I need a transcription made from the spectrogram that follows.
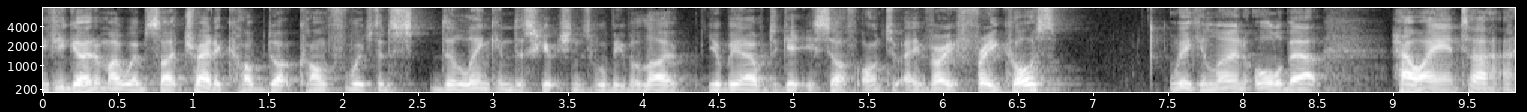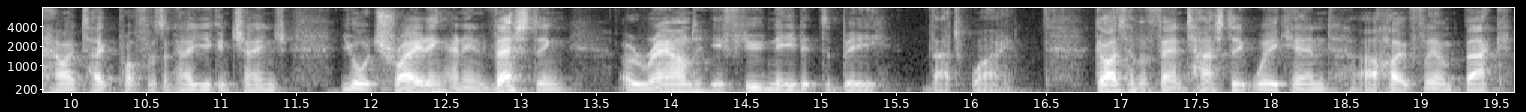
if you go to my website, tradercobb.com, for which the, the link and descriptions will be below, you'll be able to get yourself onto a very free course where you can learn all about how I enter and how I take profits and how you can change your trading and investing around if you need it to be that way. Guys, have a fantastic weekend. Uh, hopefully, I'm back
